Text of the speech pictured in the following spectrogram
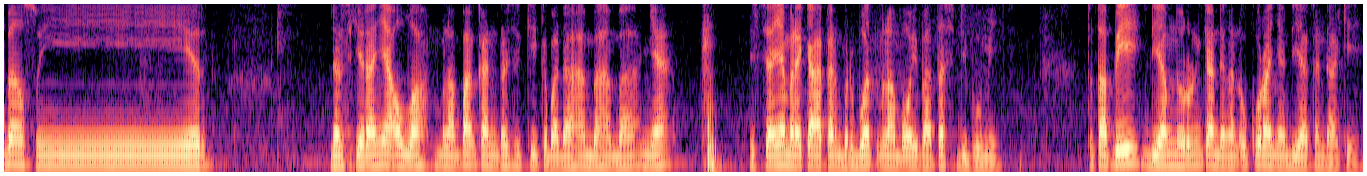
بصير Dan sekiranya Allah melampangkan rezeki kepada hamba-hambanya, niscaya mereka akan berbuat melampaui batas di bumi. Tetapi dia menurunkan dengan ukuran yang dia kendaki.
